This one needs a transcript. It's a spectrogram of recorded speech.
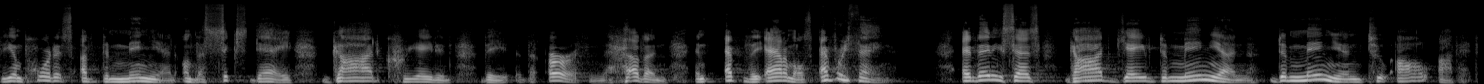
the importance of dominion. On the sixth day, God created the, the earth and the heaven and the animals, everything. And then he says, God gave dominion, dominion to all of it.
